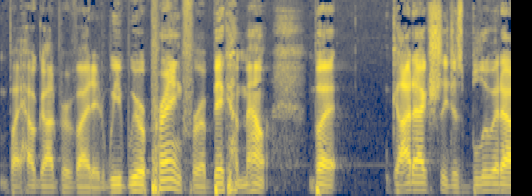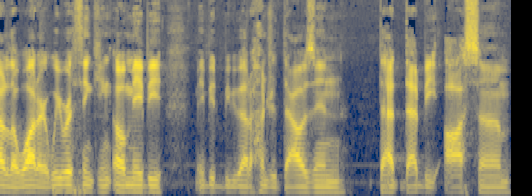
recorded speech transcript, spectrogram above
by how God provided. We, we were praying for a big amount, but God actually just blew it out of the water. We were thinking, oh, maybe, maybe it'd be about 100,000. That, that'd be awesome.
